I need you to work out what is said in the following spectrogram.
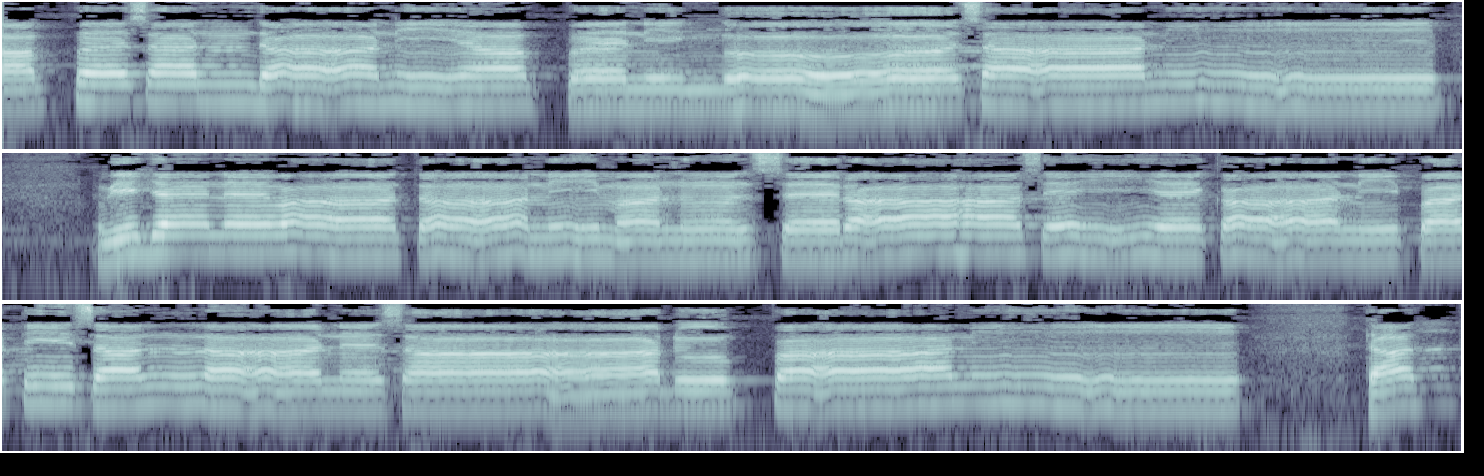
අප්පසන්දානි අප්පනිග්ගෝසානි විජනවාතානි මනුස්සරාහසෙය්‍යකානි පටිසල්ලාන සාඩුප්පානි තත්ත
